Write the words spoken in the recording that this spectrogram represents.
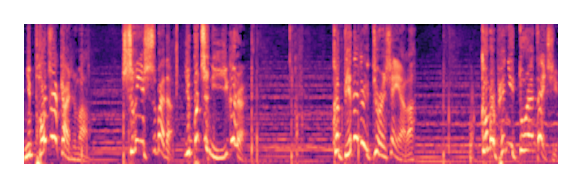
你跑这儿干什么？生意失败的也不止你一个人，快别在这里丢人现眼了。哥们儿陪你东山再起。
